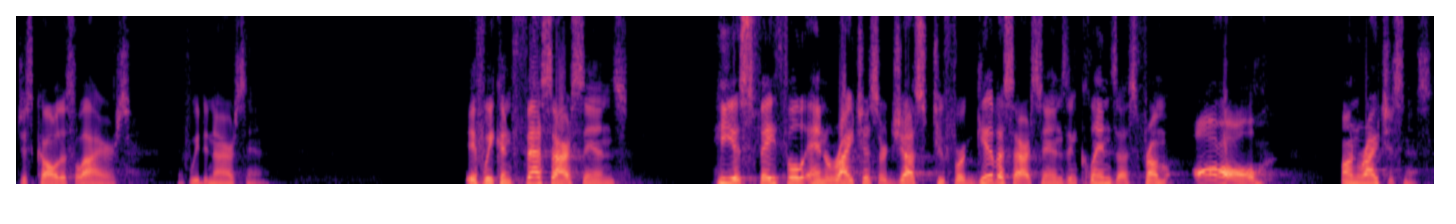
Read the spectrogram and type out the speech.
just called us liars if we deny our sin. If we confess our sins, he is faithful and righteous or just to forgive us our sins and cleanse us from all unrighteousness.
